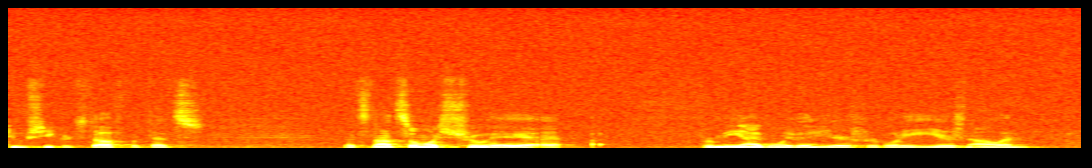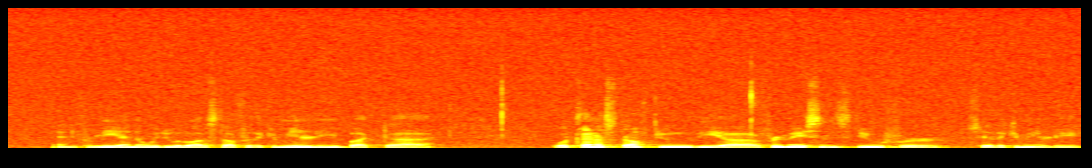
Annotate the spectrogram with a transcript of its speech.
do secret stuff, but that's that's not so much true. Hey, I- for me, I've only been here for about eight years now, and and for me, I know we do a lot of stuff for the community. But uh, what kind of stuff do the uh, Freemasons do for, say, the community?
